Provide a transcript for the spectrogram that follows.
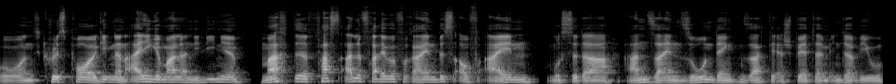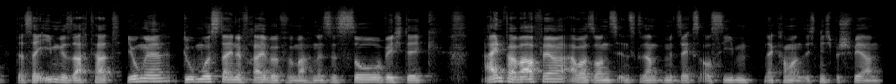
Und Chris Paul ging dann einige Mal an die Linie, machte fast alle Freiwürfe rein, bis auf einen, musste da an seinen Sohn denken, sagte er später im Interview, dass er ihm gesagt hat, Junge, du musst deine Freiwürfe machen, es ist so wichtig. Ein verwarf er, aber sonst insgesamt mit 6 aus 7, da kann man sich nicht beschweren.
